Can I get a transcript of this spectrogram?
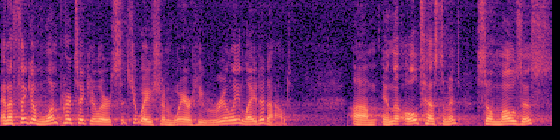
And I think of one particular situation where he really laid it out um, in the Old Testament. So Moses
